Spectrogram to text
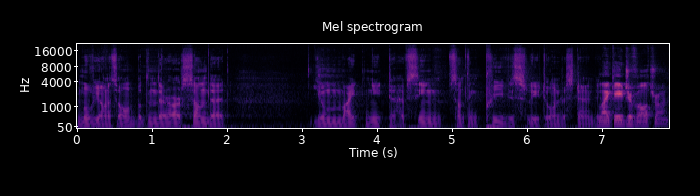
movie on its own, but then there are some that you might need to have seen something previously to understand it. Like Age of Ultron.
